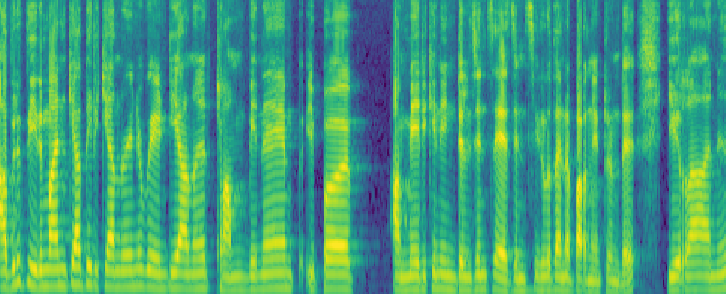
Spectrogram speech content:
അവർ തീരുമാനിക്കാതിരിക്കുന്നതിന് വേണ്ടിയാണ് ട്രംപിനെ ഇപ്പോൾ അമേരിക്കൻ ഇന്റലിജൻസ് ഏജൻസികൾ തന്നെ പറഞ്ഞിട്ടുണ്ട്. ഇറാന്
